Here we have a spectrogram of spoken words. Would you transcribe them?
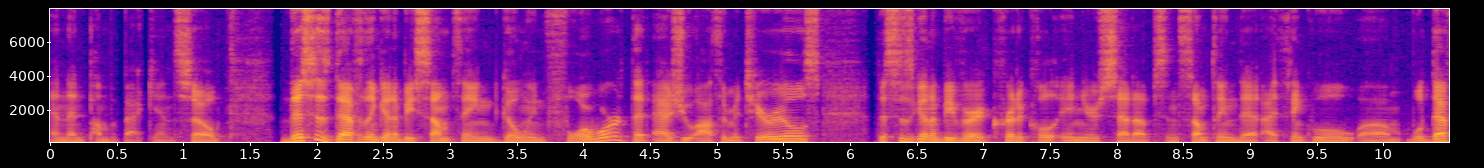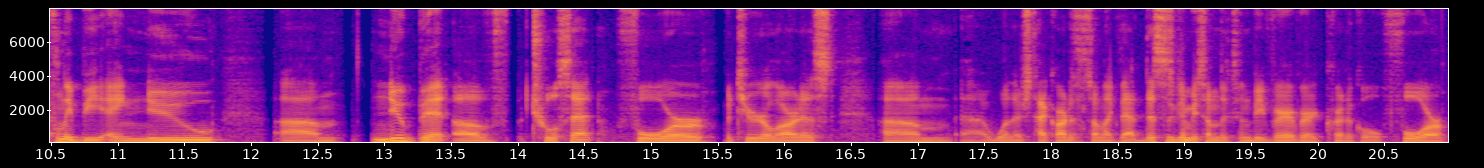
and then pump it back in. So this is definitely going to be something going forward that as you author materials, this is going to be very critical in your setups and something that I think will um, will definitely be a new um, new bit of tool set for material artists, um, uh, whether it's tech artists and stuff like that. This is going to be something that's going to be very very critical for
